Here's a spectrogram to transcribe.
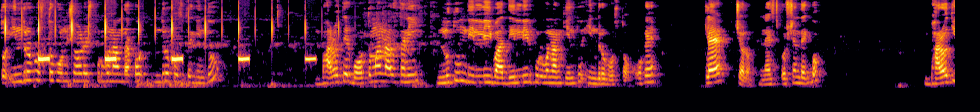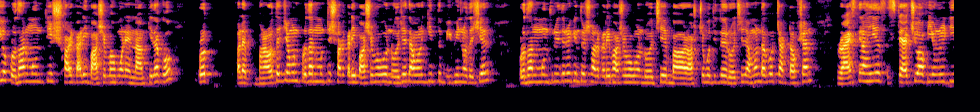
তো ইন্দ্রপ্রস্থ কোন শহরের পূর্ব নাম? দেখো, ইন্দ্রপ্রস্থ কিন্তু ভারতের বর্তমান রাজধানী, নতুন দিল্লি বা দিল্লির পূর্ব নাম কিন্তু ইন্দ্রপ্রস্থ ওকে ক্লিয়ার চলো নেক্সট কোশ্চেন দেখব। ভারতীয় প্রধানমন্ত্রীর সরকারি বাসভবনের নাম কি? দেখো মানে ভারতের যেমন প্রধানমন্ত্রীর সরকারি বাসভবন রয়েছে, তেমন কিন্তু বিভিন্ন দেশের প্রধানমন্ত্রীদেরও কিন্তু সরকারি বাসভবন রয়েছে বা রাষ্ট্রপতিদের রয়েছে। যেমন দেখো, চারটা option Raisina hills statue of unity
